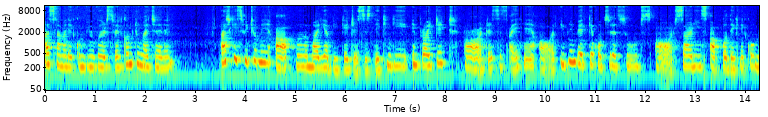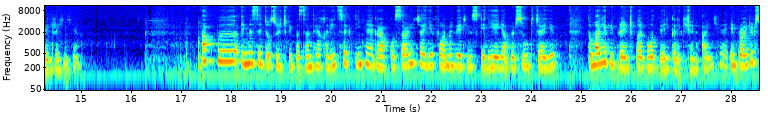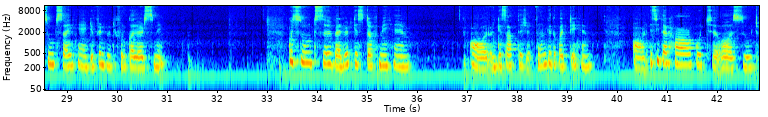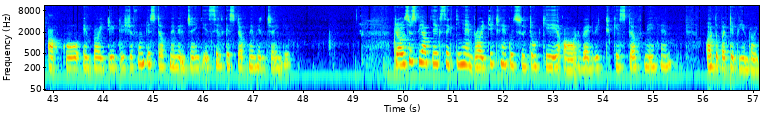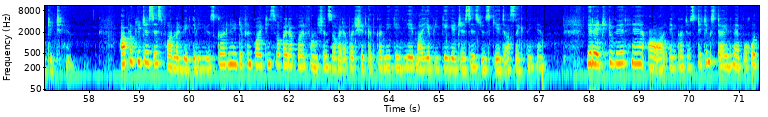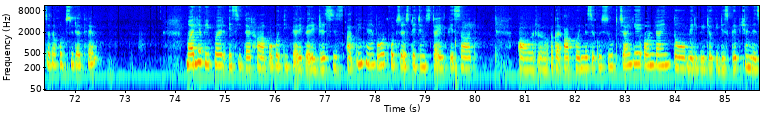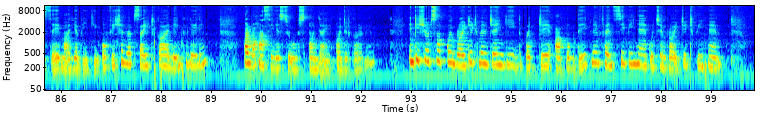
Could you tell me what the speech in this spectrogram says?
अस्सलाम वालेकुम viewers welcome to my channel आज की इस वीडियो में आप मारिया बी के ड्रेसेस देखेंगी। एम्ब्रॉयड और ड्रेसेस आए हैं और इवनिंग वेयर के खूबसूरत सूट्स और साड़ीज़ आपको देखने को मिल रही हैं। आप इनमें से जो स्विच भी पसंद है, ख़रीद सकती हैं। अगर आपको साड़ी चाहिए फॉर्मल वेयर यूज़ के लिए या फिर सूट चाहिए तो मारिया बी ब्रांड पर बहुत प्यारी कलेक्शन आई है। एम्ब्रॉयडर्ड सूट्स आए हैं डिफरेंट ब्यूटीफुल कलर्स में। कुछ सूट्स वेलवेट के स्टफ़ में हैं और उनके साथ फ़ोन के दुपट्टे हैं। और इसी तरह कुछ सूट आपको एम्ब्रॉयड शिफोन के स्टफ़ में मिल जाएँगे सिल्क के स्टफ़ में मिल जाएँगे। ट्राउज़र्स भी आप देख सकती हैं एम्ब्रॉयड हैं, कुछ सूटों के और वेलवेट के स्टफ़ में हैं, और दुपट्टे भी एम्ब्रॉयड हैं। आप लोग ये ड्रेसेस फॉर्मल वेयर के लिए यूज़ कर लें डिफरेंट पार्टीज़ वगैरह पर फ़ंक्शंस वगैरह पर शिरकत करने के लिए मारिया बी के ये ड्रेसेस यूज़ किए जा सकते हैं। ये रेडी टू वेयर हैं और इनका जो स्टिचिंग स्टाइल है बहुत ज़्यादा खूबसूरत है। मारिया पीपर इसी तरह बहुत ही प्यारे प्यारे ड्रेसेस आते हैं, बहुत खूबसूरत स्टिचिंग स्टाइल के साथ। और अगर आपको इनमें से कोई सूट चाहिए ऑनलाइन तो मेरी वीडियो की डिस्क्रिप्शन में से मारिया बी की ऑफिशियल वेबसाइट का लिंक ले लें और वहाँ से ये सूट्स ऑनलाइन ऑर्डर कर लें। इनकी शर्ट्स आपको एम्ब्रॉयड मिल जाएँगी, दुपट्टे आप लोग देख लें फैंसी भी हैं, कुछ एम्ब्रॉयड भी हैं।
